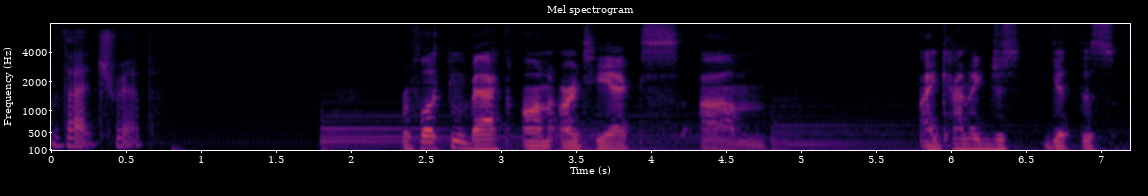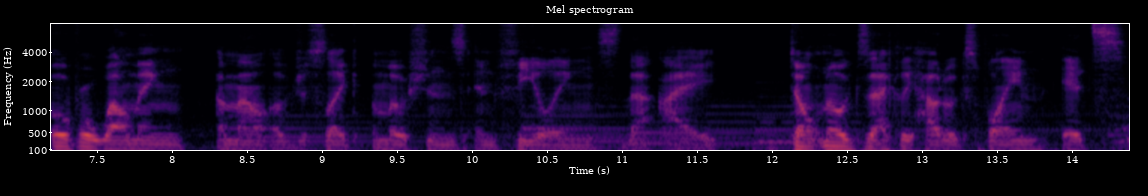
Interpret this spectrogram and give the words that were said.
that trip. Reflecting back on RTX, um, I kind of just get this overwhelming amount of just like emotions and feelings that I don't know exactly how to explain. It's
